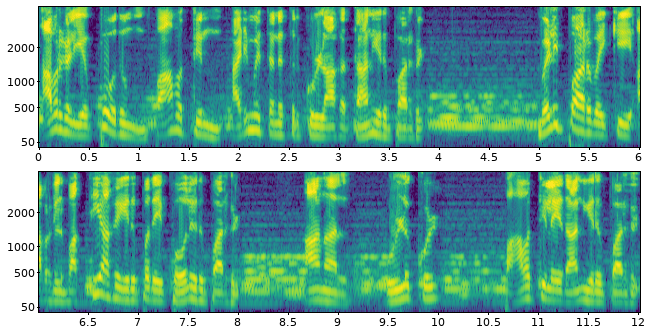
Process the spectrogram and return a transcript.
அவர்கள் எப்போதும் பாவத்தின் அடிமைத்தனத்திற்குள்ளாகத்தான் இருப்பார்கள். வெளிப்பார்வைக்கு அவர்கள் பக்தியாக இருப்பதை போல் இருப்பார்கள். ஆனால் உள்ளுக்குள் பாவத்திலேதான் இருப்பார்கள்.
